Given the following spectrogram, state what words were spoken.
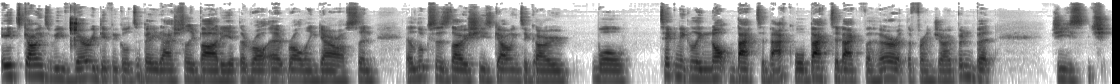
it's going to be very difficult to beat Ashleigh Barty at the at Roland Garros, and it looks as though she's going to go well. Technically, not back to back. Well, back to back for her at the French Open, but she's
